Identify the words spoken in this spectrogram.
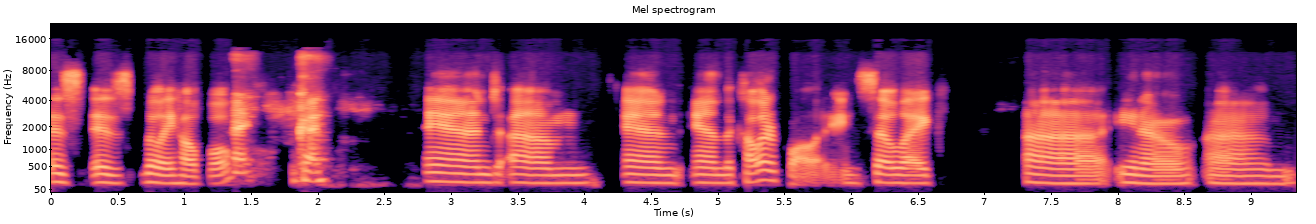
is is really helpful okay, okay. and um and and the color quality so like uh you know um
